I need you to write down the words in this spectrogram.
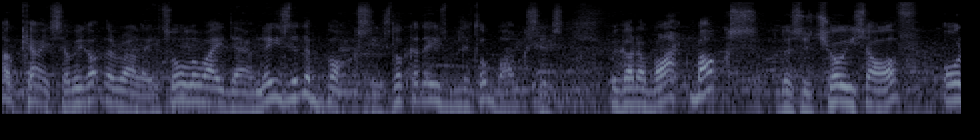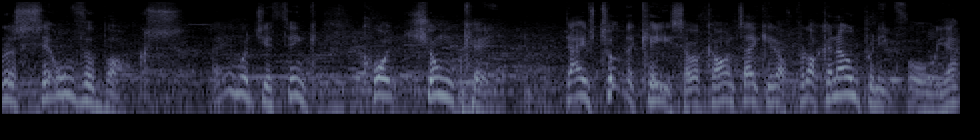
Okay, so we got the rally. It's all the way down. These are the boxes. Look at these little boxes. We've got a black box. There's a choice of, or a silver box. Hey, what do you think? Quite chunky. Dave's took the key, so I can't take it off, but I can open it for you.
